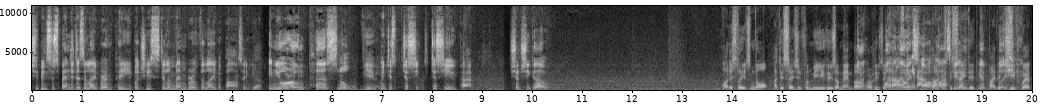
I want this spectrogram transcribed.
she's been suspended as a Labour MP, but she's still a member of the Labour Party. Yeah. In your own personal view, I mean, just just just you, Pat, should she go? Honestly, it's not a decision for me who's a member Well, or who's a well, know asking it's that. not. I'm is decided yeah, by the chief whip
